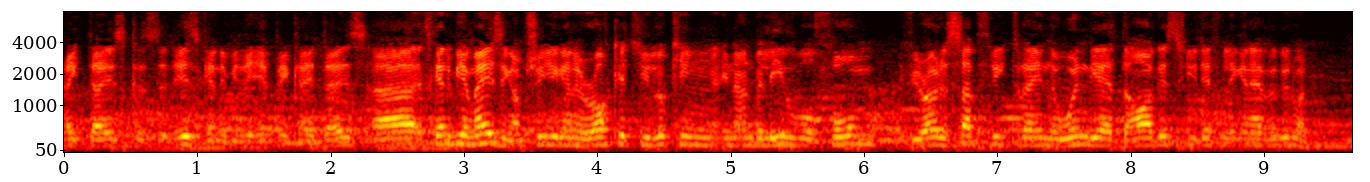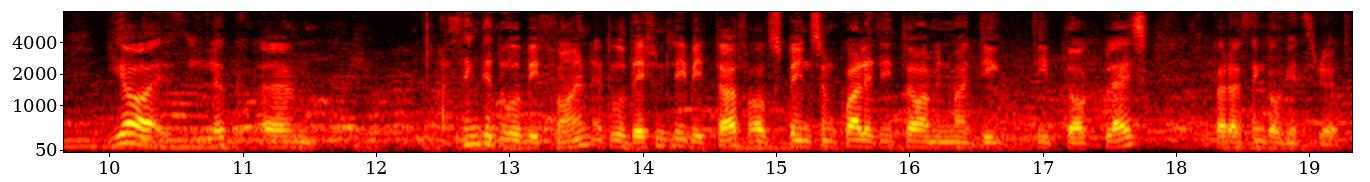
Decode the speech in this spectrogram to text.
eight days because it is going to be the epic eight days. Uh, it's going to be amazing. I'm sure you're going to rock it. You're looking in unbelievable form. If you rode a sub 3 today in the wind here at the Argus, you're definitely going to have a good one. Yeah, look, um, I think it will be fun. It will definitely be tough. I'll spend some quality time in my deep, deep dark place, but I think I'll get through it.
